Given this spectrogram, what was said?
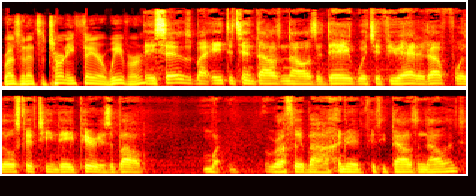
Residents' attorney Thayer Weaver. They said it was about eight to ten thousand dollars a day, which, if you add it up for those fifteen day periods, about what, roughly about one hundred and fifty thousand dollars.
